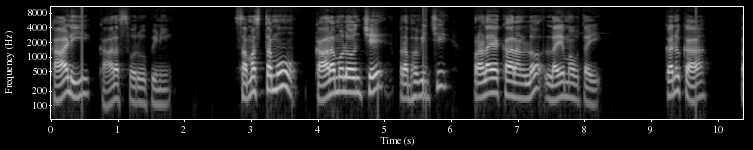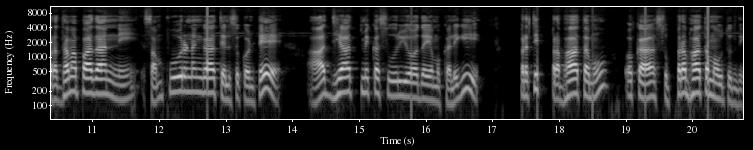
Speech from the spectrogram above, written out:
కాళి కాలస్వరూపిణి. సమస్తము కాలములోంచే ప్రభవించి ప్రళయకాలంలో లయమవుతాయి. కనుక ప్రథమ పాదాన్ని సంపూర్ణంగా తెలుసుకుంటే ఆధ్యాత్మిక సూర్యోదయము కలిగి ప్రతి ప్రభాతము ఒక సుప్రభాతమవుతుంది.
